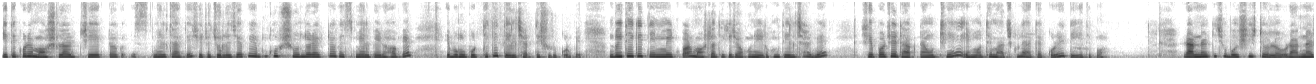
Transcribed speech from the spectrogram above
এতে করে মশলার যে একটা স্মেল থাকে সেটা চলে যাবে এবং খুব সুন্দর একটা স্মেল বের হবে এবং উপর থেকে তেল ছাড়তে শুরু করবে। দুই থেকে তিন মিনিট পর মশলা থেকে যখন এরকম তেল ছাড়বে সে পর্যায়ে ঢাকনা উঠিয়ে এর মধ্যে মাছগুলো এক এক করে দিয়ে দিব। রান্নার কিছু বৈশিষ্ট্য হলো, রান্নার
